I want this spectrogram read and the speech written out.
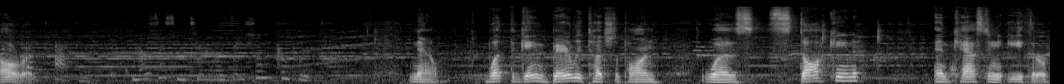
Alright. Now, what the game barely touched upon was stocking and casting ether.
